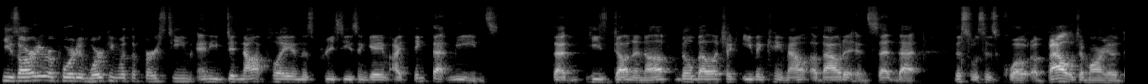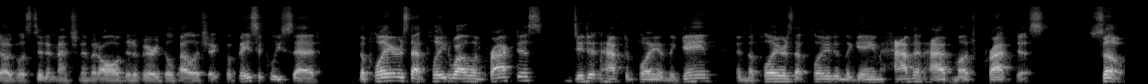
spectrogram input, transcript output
He's already reported working with the first team, and he did not play in this preseason game. I think that means that he's done enough. Bill Belichick even came out about it and said that this was his quote about Demario Douglas. Didn't mention him at all. Did a very Bill Belichick, but basically said the players that played well in practice didn't have to play in the game, and the players that played in the game haven't had much practice. So,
